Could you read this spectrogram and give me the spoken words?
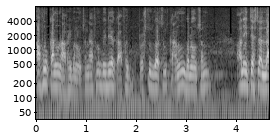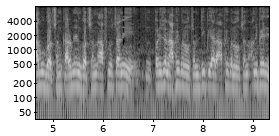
आफ्नो कानुन आफै बनाउँछन् आफ्नो विधेयक आफै प्रस्तुत गर्छन् कानुन बनाउँछन् अनि त्यसलाई लागू गर्छन् कार्यान्वयन गर्छन् आफ्नो चाहिँ परियोजना आफै बनाउँछन् डिपिआर आफै बनाउँछन् अनि फेरि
